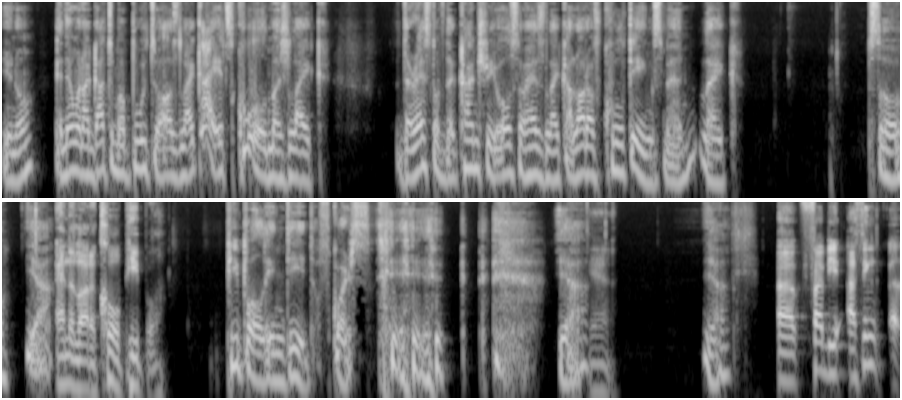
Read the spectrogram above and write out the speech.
you know? And then when I got to Maputo, I was like, ah, it's cool, but like, the rest of the country also has like a lot of cool things, man. Like, so yeah, And a lot of cool people. people indeed, of course. yeah, Yeah. yeah. Uh, Fabio, I think uh,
